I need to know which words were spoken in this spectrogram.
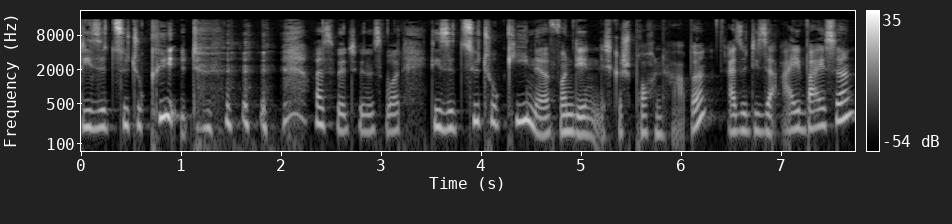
diese Zytokine, was für ein schönes Wort, diese Zytokine, von denen ich gesprochen habe, also diese Eiweiße,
